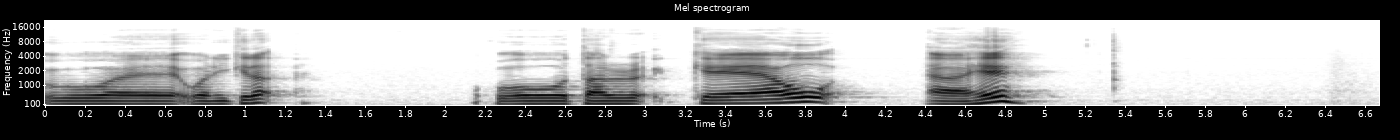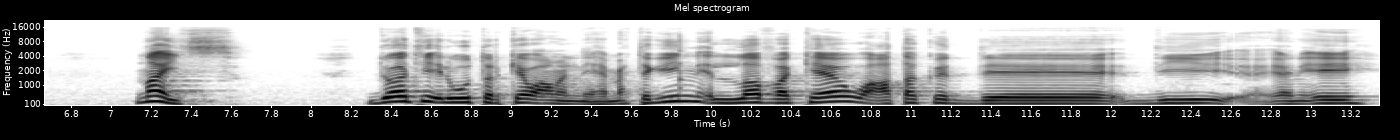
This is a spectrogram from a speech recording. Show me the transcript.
وري كده. water cow اهي. nice. دلوقتي ال water cow عملناها. محتاجين ال lava cow اعتقد آه، دي يعني إيه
